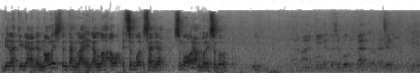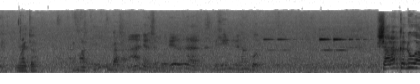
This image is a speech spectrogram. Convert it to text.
bila tidak ada knowledge tentang la ilaha illallah awak sebut saja semua orang boleh sebut. Kalau mati tak tersebut Ustaz Kalau tak ada Nah itu. Mati. Hanya sebut dia Di sini dia sambut Syarat kedua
